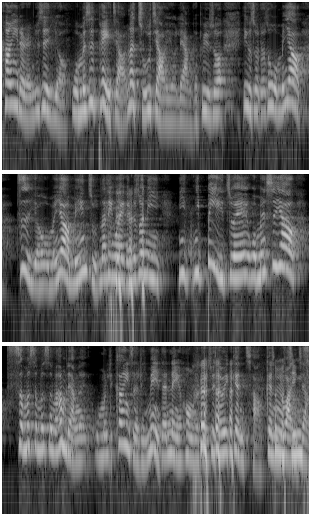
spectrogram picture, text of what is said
抗议的人就是有，我们是配角，那主角有两个，比如说一个主角说我们要自由，我们要民主，那另外一个人就说你 你你闭嘴，我们是要什么什么什么，他们两个我们抗议者里面也在内讧，所以才会更吵 更乱这样。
